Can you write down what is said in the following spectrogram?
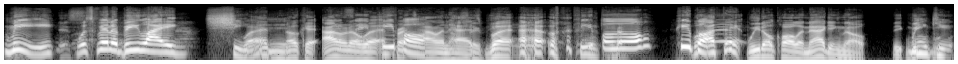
me was finna be like shit. What? Okay, I don't know what people. Prince Allen has, people. but People, people. Well, I think We don't call it nagging though. We- we- Thank you.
